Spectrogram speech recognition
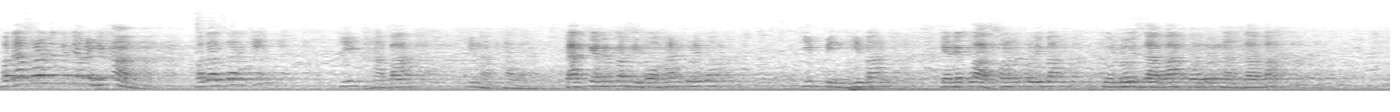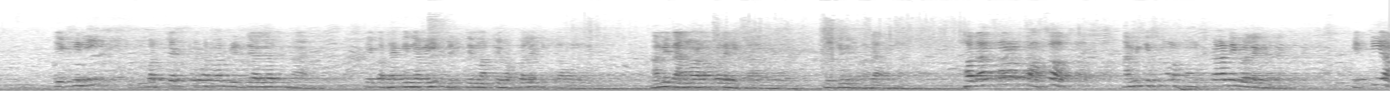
সদাচাৰ যদি আমি শিকাম, সদাচাৰ কি? কি খাবা, কি নাখাবা? কাক কেনেকুৱা ব্যৱহাৰ কৰিবা? কি পিন্ধিবা? কেনেকুৱা আচৰণ কৰিবা? কলৈ যাবা, কলৈ নাযাবা? এইখিনি প্ৰত্যেকটো কথা বিদ্যালয়ত নাই। এই কথাখিনি আমি পিতৃ মাতৃসকলে শিকাব লাগিব। আমি ডাঙৰসকলে শিকাব লাগিব। সেইখিনি সদাচাৰ সদাচাৰৰ পাছত আমি কিছুমান সংস্কাৰ দিব লাগিব। এতিয়া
